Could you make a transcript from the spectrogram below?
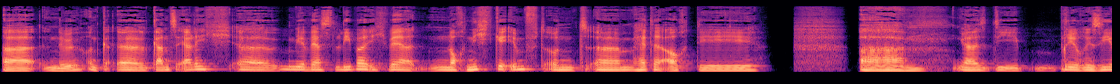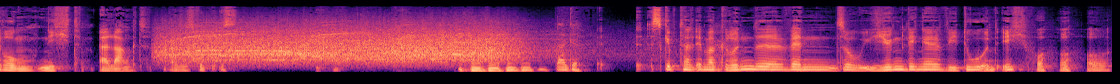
Äh, nö, und äh, ganz ehrlich, äh, mir wäre es lieber, ich wäre noch nicht geimpft und ähm, hätte auch die, ähm, ja, die Priorisierung nicht erlangt. Also es gibt, es, Danke. Es gibt halt immer Gründe, wenn so Jünglinge wie du und ich ho, ho, ho,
